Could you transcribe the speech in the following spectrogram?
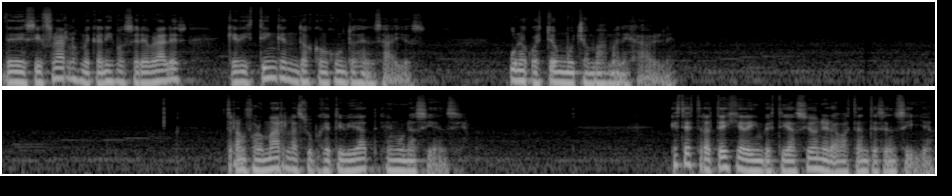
de descifrar los mecanismos cerebrales que distinguen dos conjuntos de ensayos, una cuestión mucho más manejable. Transformar la subjetividad en una ciencia. Esta estrategia de investigación era bastante sencilla.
